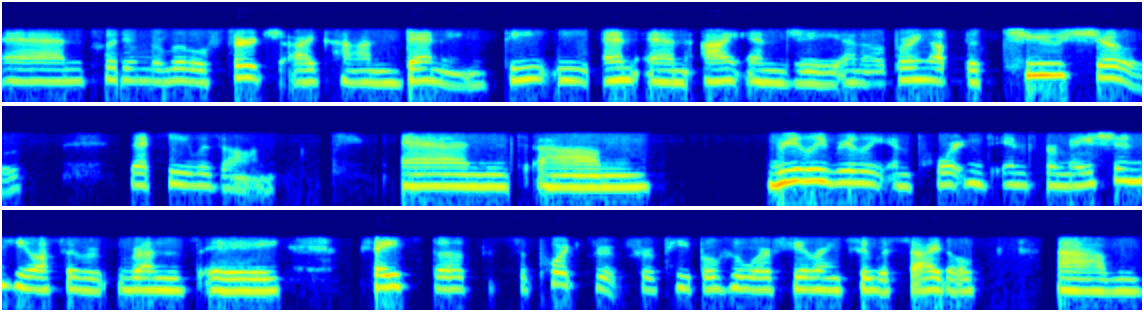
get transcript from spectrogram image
and put in the little search icon Denning, D E N N I N G, and it'll bring up the two shows that he was on. And um, really, really important information. He also runs a Facebook support group for people who are feeling suicidal um,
